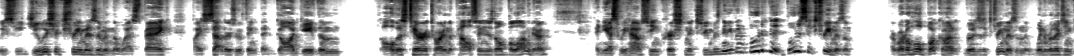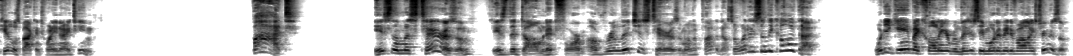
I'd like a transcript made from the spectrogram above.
We see Jewish extremism in the West Bank by settlers who think that God gave them all this territory and the Palestinians don't belong there. And yes, we have seen Christian extremism and even Buddhist extremism. I wrote a whole book on religious extremism when religion kills back in 2019. But Islamist terrorism is the dominant form of religious terrorism on the planet now. So why does somebody call it that? What do you gain by calling it religiously motivated violent extremism?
